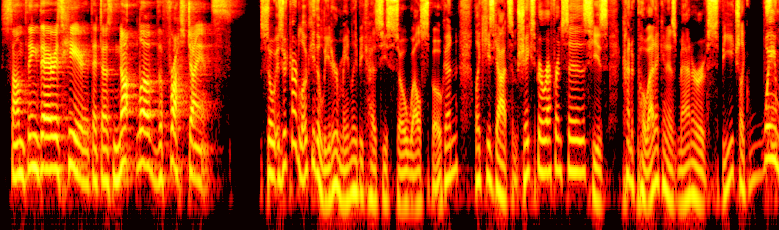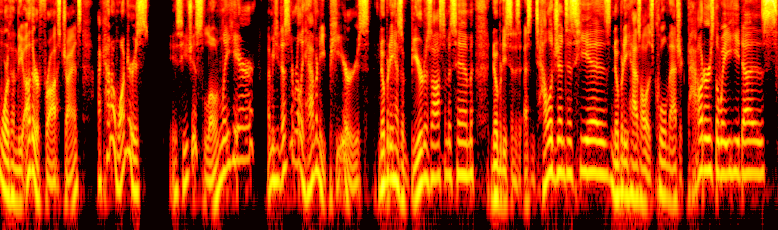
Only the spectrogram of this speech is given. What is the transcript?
Something there is here that does not love the frost giants. So is Utgard Loki the leader mainly because he's so well spoken? Like he's got some Shakespeare references, he's kind of poetic in his manner of speech, like way more than the other frost giants. I kind of wonder is is he just lonely here? I mean, he doesn't really have any peers. Nobody has a beard as awesome as him. Nobody's as, as intelligent as he is. Nobody has all his cool magic powders the way he does.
